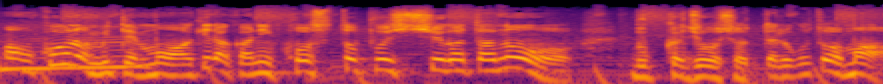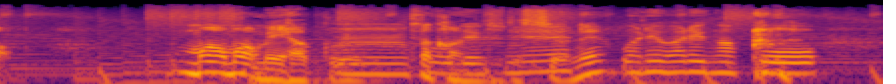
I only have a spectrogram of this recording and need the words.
まあ、こういうのを見ても明らかにコストプッシュ型の物価上昇ってあることは、まあ、まあまあ明白な感じですよね。ね我々がこう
